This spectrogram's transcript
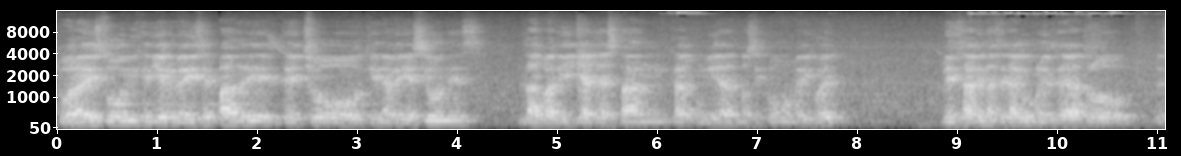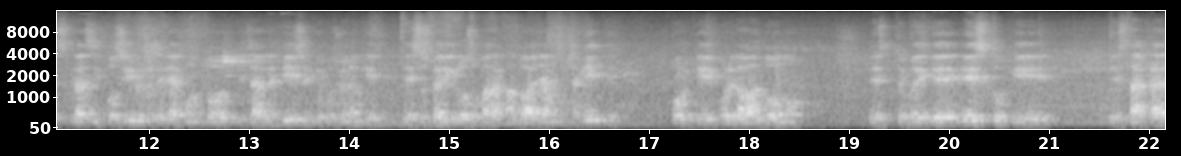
Por ahí estuvo un ingeniero y me dice, padre, el techo tiene averiaciones, las varillas ya están carcomidas, no sé cómo, me dijo él, pensar en hacer algo con el teatro es casi imposible, que sería con todo echarle piso y que funciona, que esto es peligroso para cuando haya mucha gente, porque por el abandono, este, puede que esto que está acá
